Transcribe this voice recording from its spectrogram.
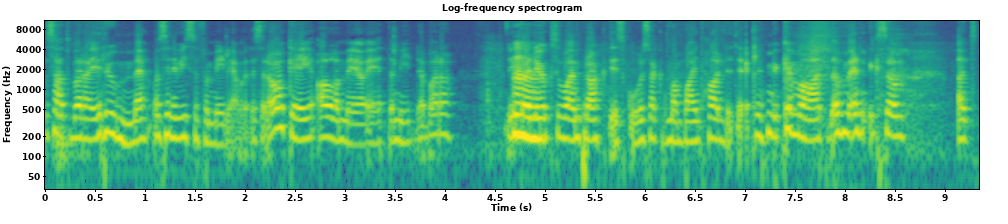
satt bara i rummet och sen i vissa familjer var det sådär, okej, okay, alla med och äta middag bara. Det kan ju också vara en praktisk orsak att man bara inte hade tillräckligt mycket mat då, men liksom att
